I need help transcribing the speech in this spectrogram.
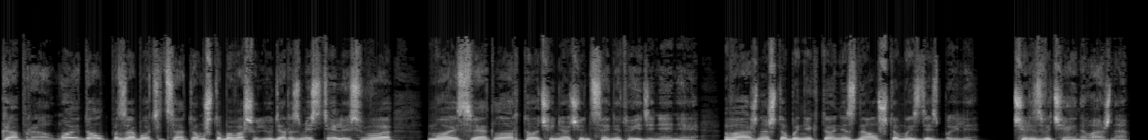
«Капрал, мой долг позаботиться о том, чтобы ваши люди разместились в... Мой светлорд очень-очень ценит уединение. Важно, чтобы никто не знал, что мы здесь были. Чрезвычайно важно».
